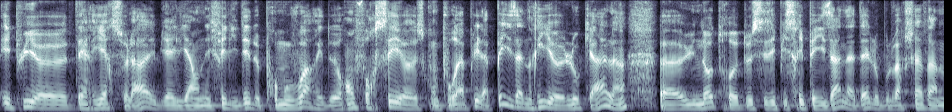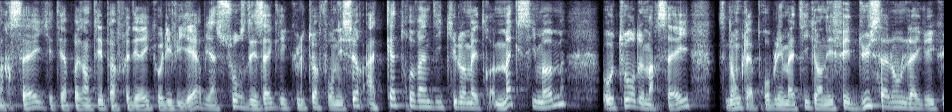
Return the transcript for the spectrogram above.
Et puis derrière cela, eh bien, il y a en effet l'idée de promouvoir et de renforcer ce qu'on pourrait appeler la paysannerie locale. Hein. Une autre de ces épiceries paysannes, Adèle, au boulevard Chave à Marseille, qui était représentée par Frédéric Olivière, bien source des agriculteurs fournisseurs à 90 km maximum autour de Marseille. C'est donc la problématique en effet du salon de l'agriculture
